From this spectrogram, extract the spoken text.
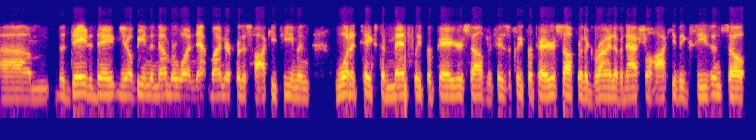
um, the day to day, you know, being the number one netminder for this hockey team and what it takes to mentally prepare yourself and physically prepare yourself for the grind of a National Hockey League season. So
